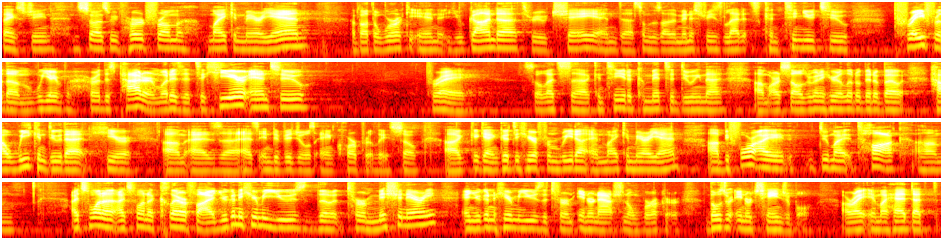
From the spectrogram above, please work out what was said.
Thanks, Gene. And so, as we've heard from Mike and Marianne about the work in Uganda through Che and uh, some of those other ministries, let us continue to pray for them. We have heard this pattern. What is it? To hear and to pray. So let's uh, continue to commit to doing that um, ourselves. We're going to hear a little bit about how we can do that here um, as, uh, as individuals and corporately. So, uh, again, good to hear from Rita and Mike and Marianne. Uh, before I do my talk, um, I just want to I just want to clarify. You're going to hear me use the term missionary, and you're going to hear me use the term international worker. Those are interchangeable. All right, in my head, that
